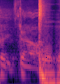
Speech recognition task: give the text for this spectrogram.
Take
